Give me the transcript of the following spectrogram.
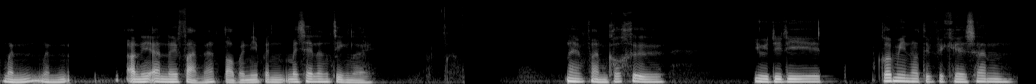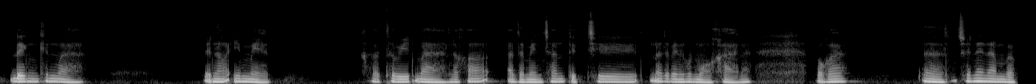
เหมือนเหมือนอันนี้อันในฝันนะต่อไปนี้เป็นไม่ใช่เรื่องจริงเลย ในฝันก็คืออยู่ดีๆ ก็มี notification เด้งขึ้นมา เป็นน้องอิ เขาทวิตมา แล้วก็อาจจะ mention ติดชื่อ น่าจะเป็นคุณหมอขานะ บอกว่าเออช่วยแนะนำแบบ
